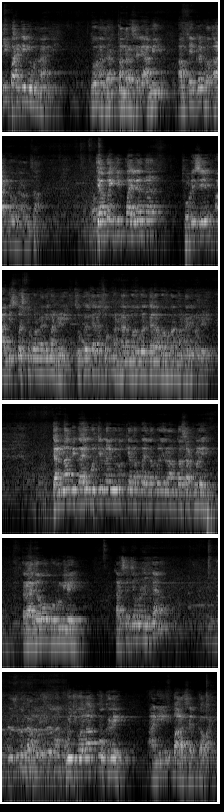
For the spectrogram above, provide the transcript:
ती पार्टी निवडून आणली दोन हजार पंधरा साली आम्ही आमचा एक गट होता आठ नऊ जणांचा त्यापैकी पहिल्यांदा थोडेसे आम्ही स्पष्ट करणारी मंडळी चुकल त्याला चूक म्हणणार बरोबर त्याला बरोबर म्हणणारी मंडळी. त्यांना मी काही गोष्टींना विरोध केला. पहिला बळी रामदास आठवळे राजाभाऊ बोरुंगले. हर्षाच्या मंडळी काय? उज्ज्वला. कोकरे आणि बाळासाहेब गवारे.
